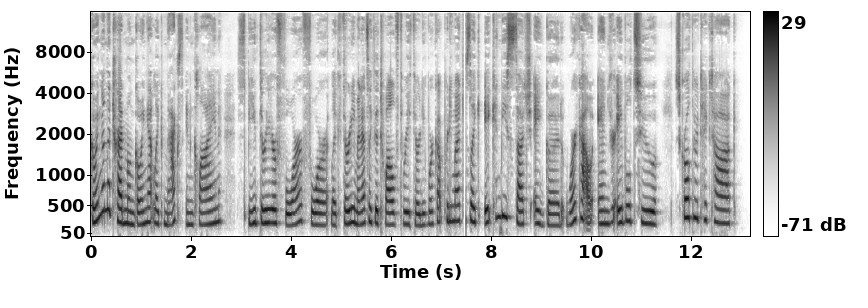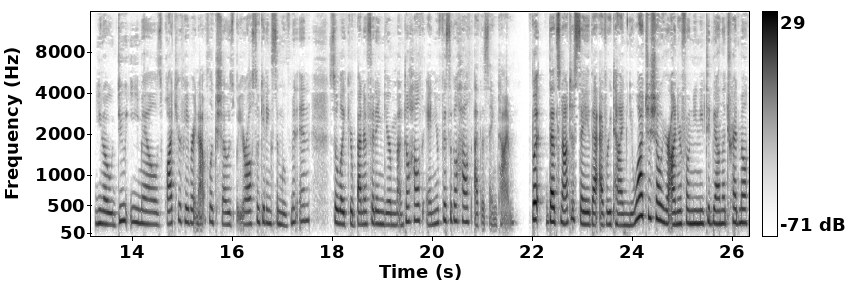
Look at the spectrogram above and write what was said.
going on the treadmill and going at like max incline, speed 3 or 4 for like 30 minutes, like the 12 330 workout pretty much. It's like it can be such a good workout and you're able to scroll through TikTok, you know, do emails, watch your favorite Netflix shows, but you're also getting some movement in. So, like, you're benefiting your mental health and your physical health at the same time. But that's not to say that every time you watch a show, you're on your phone, you need to be on the treadmill.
